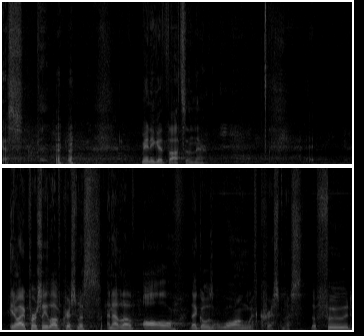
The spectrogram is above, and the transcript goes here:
Yes. Many good thoughts in there. You know, I personally love Christmas, and I love all that goes along with Christmas the food,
